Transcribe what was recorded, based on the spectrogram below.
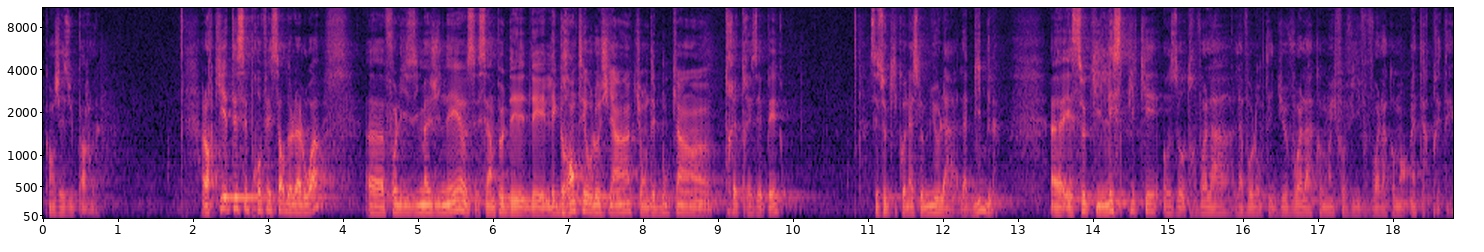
quand Jésus parle. Alors, qui étaient ces professeurs de la loi? Euh, faut les imaginer, c'est un peu les grands théologiens qui ont des bouquins euh, très très épais. C'est ceux qui connaissent le mieux la, Bible euh, et ceux qui l'expliquaient aux autres. Voilà la volonté de Dieu, voilà comment il faut vivre, voilà comment interpréter.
